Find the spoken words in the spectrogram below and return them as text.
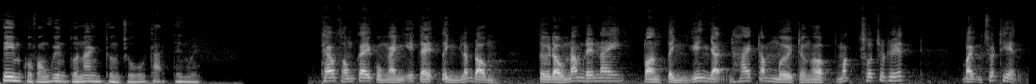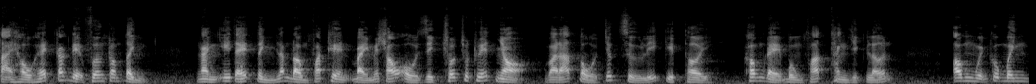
Tin của phóng viên Tuấn Anh thường trú tại Tây Nguyên. Theo thống kê của ngành y tế tỉnh Lâm Đồng, từ đầu năm đến nay, toàn tỉnh ghi nhận 210 trường hợp mắc sốt xuất huyết. Bệnh xuất hiện tại hầu hết các địa phương trong tỉnh. Ngành y tế tỉnh Lâm Đồng phát hiện 76 ổ dịch sốt xuất huyết nhỏ và đã tổ chức xử lý kịp thời, không để bùng phát thành dịch lớn. Ông Nguyễn Công Minh,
